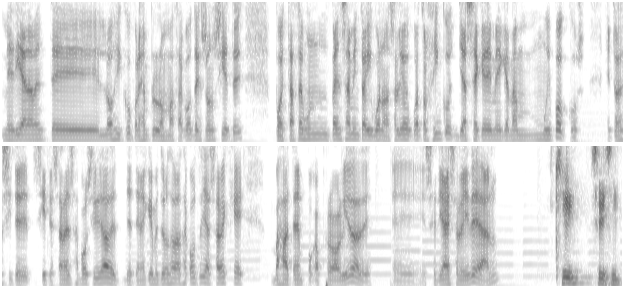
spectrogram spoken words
medianamente lógico. Por ejemplo, los mazacotes, que son 7, pues te haces un pensamiento ahí, bueno, han salido 4 o 5, ya sé que me quedan muy pocos. Entonces, si te, si te sale esa posibilidad de, tener que meter un mazacote, ya sabes que vas a tener pocas probabilidades. Eh, sería esa la idea, ¿no? Sí, sí, sí.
